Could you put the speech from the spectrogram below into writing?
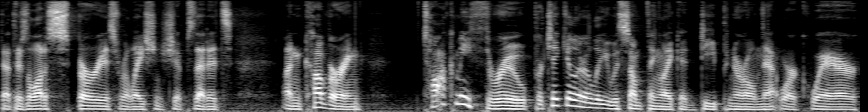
That there's a lot of spurious relationships that it's uncovering. Talk me through, particularly with something like a deep neural network where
